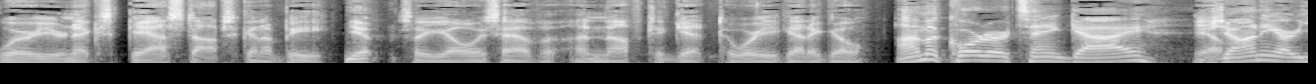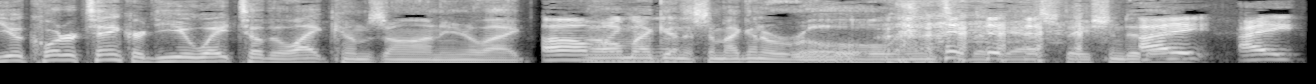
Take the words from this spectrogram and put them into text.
where your next gas stop's going to be. Yep. So you always have enough to get to where you got to go. I'm a quarter tank guy. Yep. Johnny, are you a quarter tank, or do you wait till the light comes on and you're like, Oh, my oh my goodness, goodness. am I going to roll into the gas station today? I I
